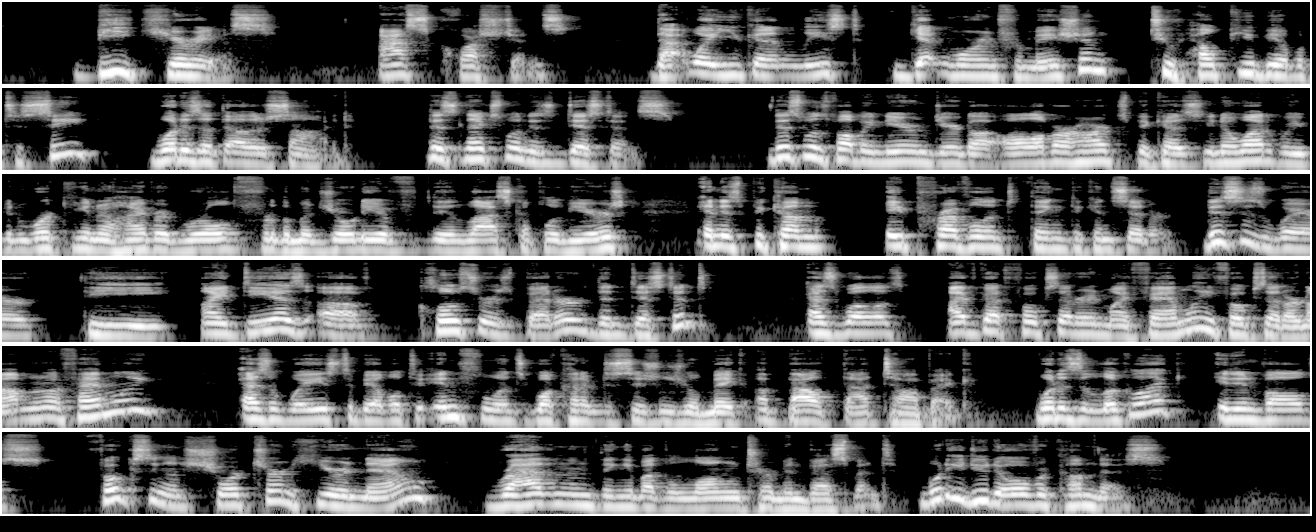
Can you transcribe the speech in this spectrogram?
be curious ask questions that way you can at least get more information to help you be able to see what is at the other side this next one is distance this one's probably near and dear to all of our hearts because you know what? We've been working in a hybrid world for the majority of the last couple of years, and it's become a prevalent thing to consider. This is where the ideas of closer is better than distant, as well as I've got folks that are in my family, folks that are not in my family, as ways to be able to influence what kind of decisions you'll make about that topic. What does it look like? It involves focusing on short term here and now rather than thinking about the long term investment. What do you do to overcome this?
